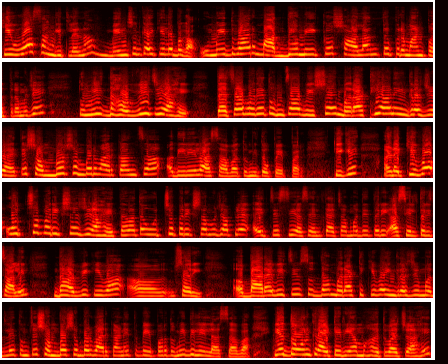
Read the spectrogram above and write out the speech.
किंवा सांगितलं ना मेन्शन काय केलं बघा उमेदवार माध्यमिक शालांत प्रमाणपत्र म्हणजे तुम्ही दहावी जी आहे त्याच्यामध्ये तुमचा विषय मराठी आणि इंग्रजी आहे ते शंभर शंभर मार्कांचा दिलेला असावा तुम्ही तो पेपर ठीक आहे? आणि किंवा उच्च परीक्षा जी आहे तर आता उच्च परीक्षा म्हणजे आपल्या एच एस सी असेल त्याच्यामध्ये तरी असेल तरी चालेल. दहावी किंवा सॉरी बारावीची सुद्धा मराठी किंवा इंग्रजी इंग्रजीमधले तुमचे शंभर शंभर मार्काने पेपर तुम्ही दिलेला असावा. या दोन क्रायटेरिया महत्त्वाचे आहेत.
